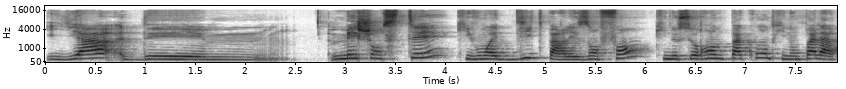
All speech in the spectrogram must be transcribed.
il y a des hum, méchancetés qui vont être dites par les enfants qui ne se rendent pas compte, qui n'ont pas la,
